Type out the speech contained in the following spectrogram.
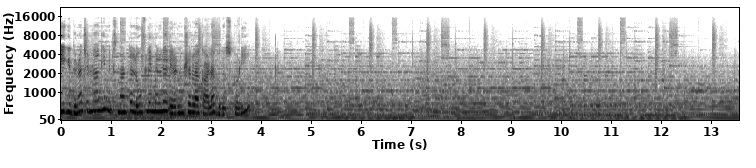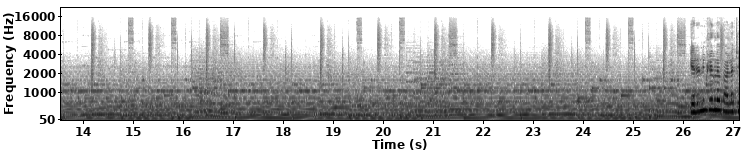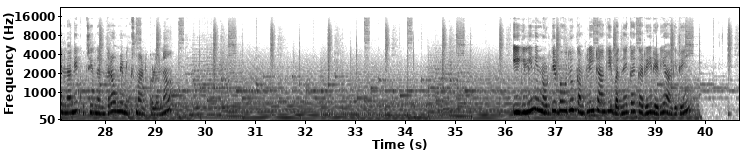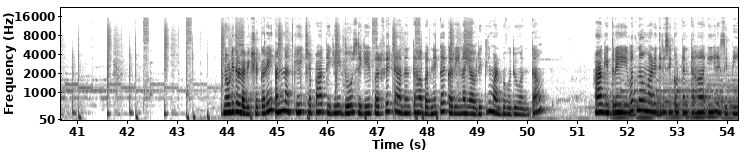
ಈಗ ಇದನ್ನ ಚೆನ್ನಾಗಿ ಮಿಕ್ಸ್ ಮಾಡ್ತಾ ಲೋ ಫ್ಲೇಮಲ್ಲೇ ಎರಡು ನಿಮಿಷಗಳ ಕಾಲ ಕುದಿಸ್ಕೊಳ್ಳಿ. ಎರಡು ನಿಮಿಷಗಳ ಕಾಲ ಚೆನ್ನಾಗಿ ಕುದಿಸಿದ ನಂತರ ಒಮ್ಮೆ ಮಿಕ್ಸ್ ಮಾಡ್ಕೊಳ್ಳೋಣ. ಈಗ ಇಲ್ಲಿ ನೀವು ನೋಡ್ತಿರಬಹುದು ಕಂಪ್ಲೀಟ್ ಆಗಿ ಬದನೆಕಾಯಿ ಕರ್ರಿ ರೆಡಿ ಆಗಿದೆ. ನೋಡಿದ್ರಲ್ಲ ವೀಕ್ಷಕರೇ, ಅನ್ನಕ್ಕೆ, ಚಪಾತಿಗೆ, ದೋಸೆಗೆ ಪರ್ಫೆಕ್ಟ್ ಆದಂತಹ ಬದನೆಕಾಯಿ ಕರಿನ ಯಾವ ರೀತಿ ಮಾಡಬಹುದು ಅಂತ? ಹಾಗಿದ್ರೆ ಇವತ್ತು ನಾವು ಮಾಡಿ ತಿಳಿಸಿಕೊಟ್ಟಂತಹ ಈ ರೆಸಿಪಿ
